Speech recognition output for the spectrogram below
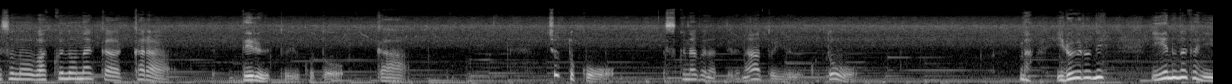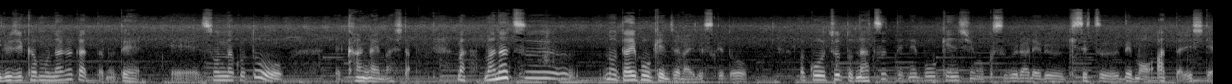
その枠の中から出るということがちょっとこう少なくなってるなということをまあいろいろね家の中にいる時間も長かったので、えー、そんなことを考えました。まあ、真夏の大冒険じゃないですけど、まあ、こうちょっと夏ってね冒険心をくすぐられる季節でもあったりして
